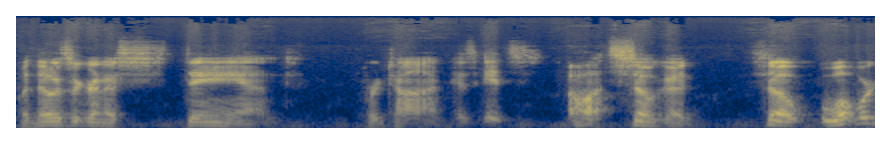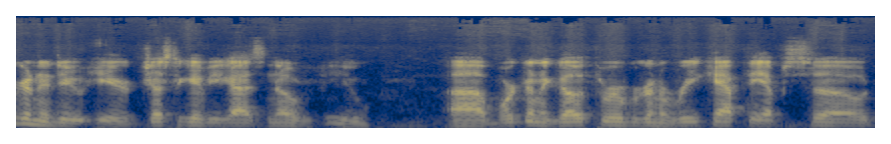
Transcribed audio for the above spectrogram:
but those are going to stand for time because it's oh, it's so good. So what we're going to do here, just to give you guys an overview, uh, we're going to go through. We're going to recap the episode,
